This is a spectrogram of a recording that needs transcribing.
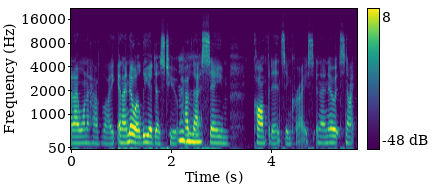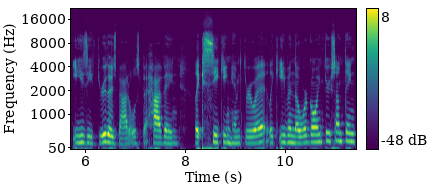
and I want to have like and I know Aleah does too. Have that mm-hmm. same confidence in Christ. And I know it's not easy through those battles, but having like seeking him through it, like even though we're going through something,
